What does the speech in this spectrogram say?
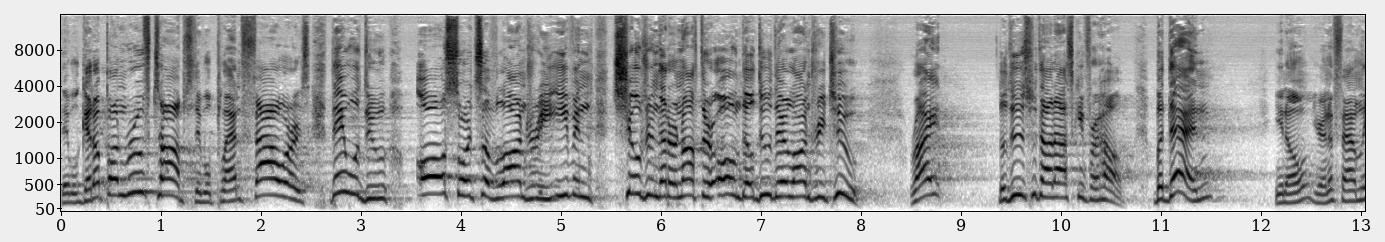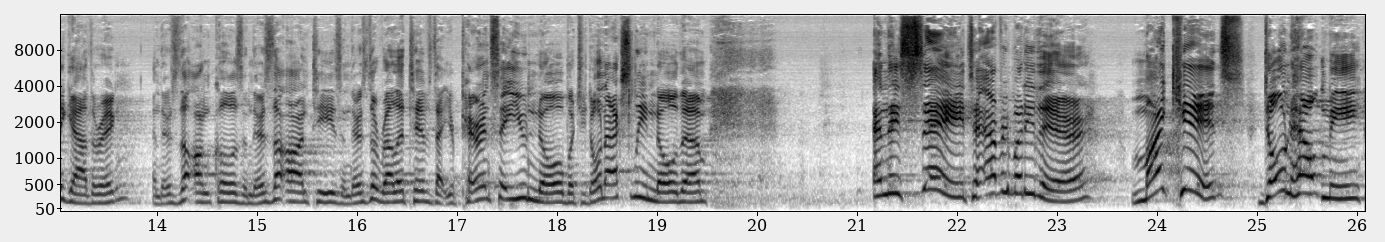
they will get up on rooftops, they will plant flowers, they will do all sorts of laundry. Even children that are not their own, they'll do their laundry too, right? They'll do this without asking for help. But then, you know, you're in a family gathering and there's the uncles, and there's the aunties, and there's the relatives that your parents say you know, but you don't actually know them. And they say to everybody there, My kids don't help me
